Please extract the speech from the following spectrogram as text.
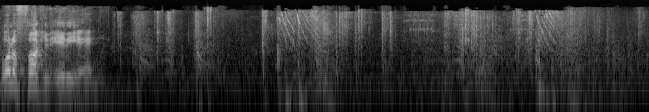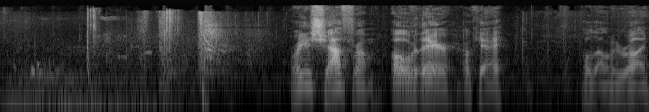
What a fucking idiot. Where are you shot from? Oh, over there. Okay. Hold on, let me run.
